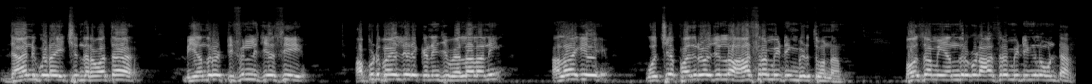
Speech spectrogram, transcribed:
దాన్ని కూడా ఇచ్చిన తర్వాత మీ అందరూ టిఫిన్లు చేసి అప్పుడు బయలుదేరి ఇక్కడి నుంచి వెళ్ళాలని అలాగే వచ్చే పది రోజుల్లో ఆశ్రమ మీటింగ్ పెడుతున్నాం. బహుశా మీ అందరూ కూడా ఆశ్రమ మీటింగ్లో ఉంటారు.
